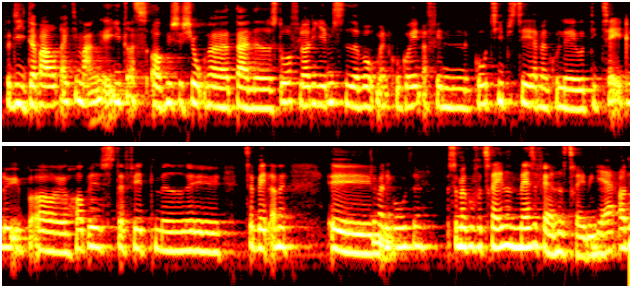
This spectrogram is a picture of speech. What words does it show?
fordi der var jo rigtig mange idrætsorganisationer, der lavede store, flotte hjemmesider, hvor man kunne gå ind og finde gode tips til, at man kunne lave diktatløb og øh, hoppestafet med øh, tabellerne. Øh, Det var de gode til. Så man kunne få trænet en masse færdighedstræning. Ja, og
